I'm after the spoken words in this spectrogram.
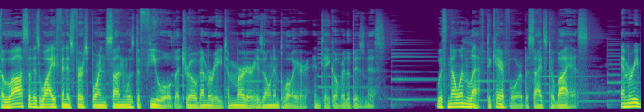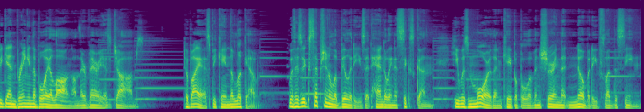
The loss of his wife and his firstborn son was the fuel that drove Emery to murder his own employer and take over the business. With no one left to care for besides Tobias, Emery began bringing the boy along on their various jobs. Tobias became the lookout. With his exceptional abilities at handling a six gun, he was more than capable of ensuring that nobody fled the scene.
